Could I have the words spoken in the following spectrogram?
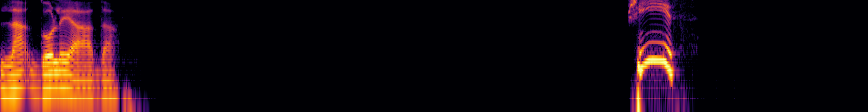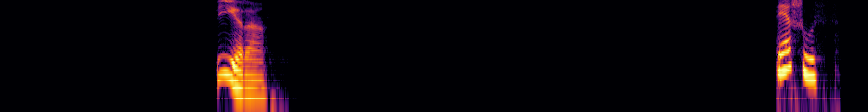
La goleada. Schieß! Tira. Der Schuss.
